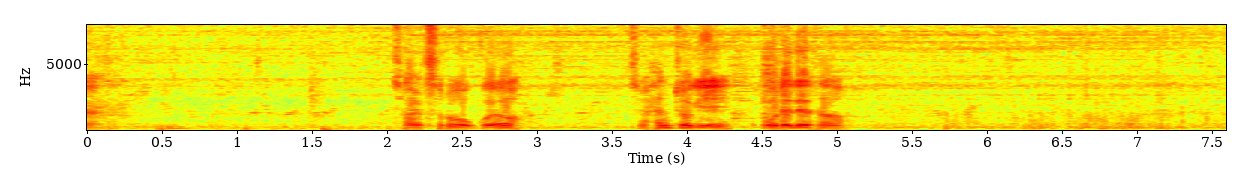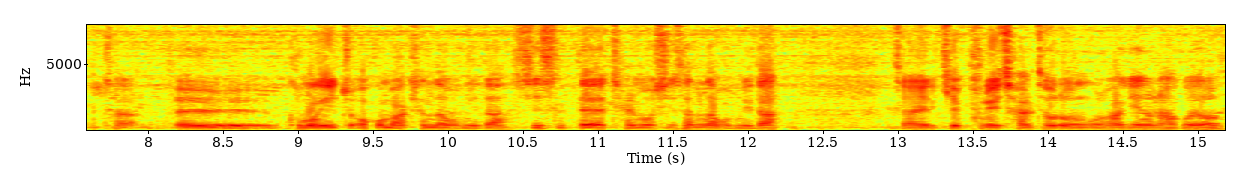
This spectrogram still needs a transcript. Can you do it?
자, 잘 들어오고요. 지금 한쪽이 오래돼서 자, 에, 구멍이 조금 막혔나 봅니다. 씻을 때 잘못 씻었나 봅니다. 자, 이렇게 불이 잘 들어오는 걸 확인을 하고요.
